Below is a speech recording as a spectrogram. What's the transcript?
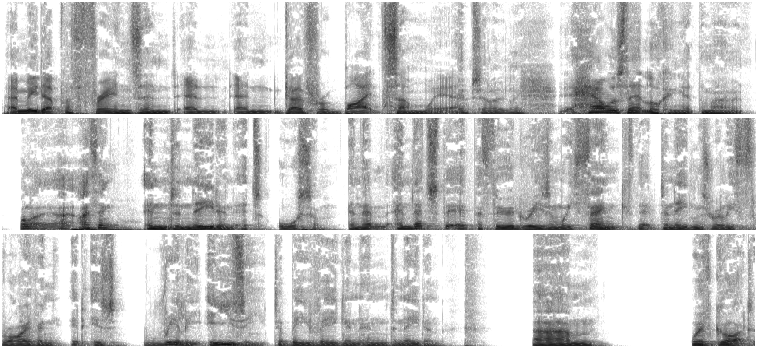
and meet up with friends and, and, and go for a bite somewhere. Absolutely. How is that looking at the moment? Well, I, I think in Dunedin it's awesome, and that, and that's the, the third reason we think that Dunedin's really thriving. It is really easy to be vegan in Dunedin. Um, we've got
